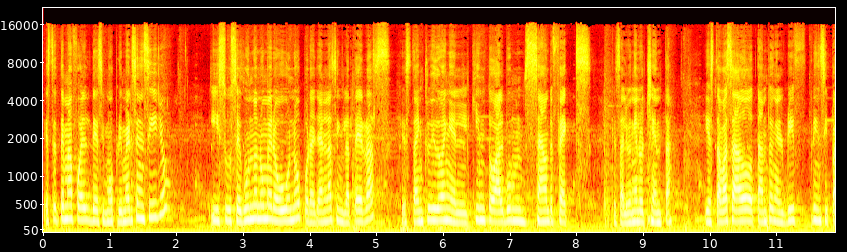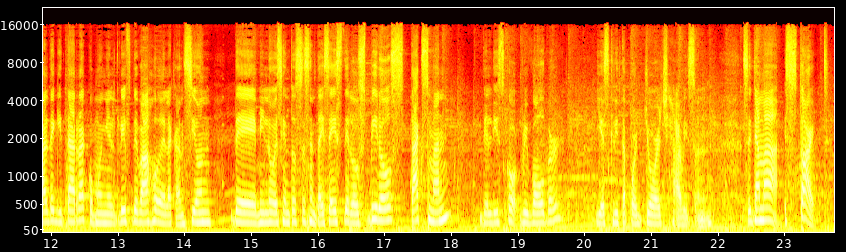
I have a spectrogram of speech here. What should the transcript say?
Este tema fue el decimoprimer sencillo y su segundo número uno por allá en las Inglaterras. Está incluido en el quinto álbum Sound Effects que salió en el 80 y está basado tanto en el riff principal de guitarra como en el riff de bajo de la canción de 1966 de los Beatles, Taxman, del disco Revolver y escrita por George Harrison. Se llama Start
